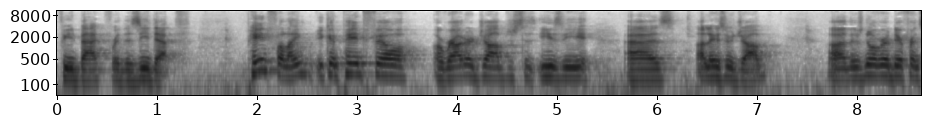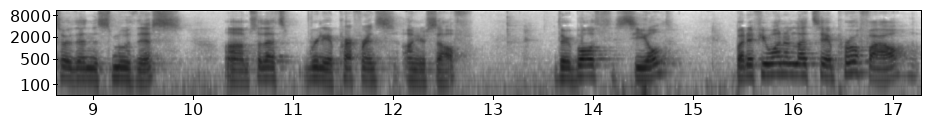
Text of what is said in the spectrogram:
feedback for the Z depth. Paint filling, you can paint fill a router job just as easy as a laser job. Uh, there's no real difference other than the smoothness. Um, so that's really a preference on yourself. They're both sealed, but if you want to, let's say, a profile,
